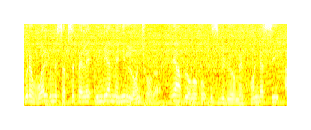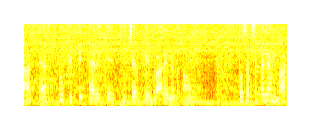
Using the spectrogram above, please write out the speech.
पूरे वर्ल्ड में सबसे पहले इंडिया में ही लॉन्च होगा। मैं आप लोगों को इस वीडियो में Honda C R F two के फीचर के बारे में बताऊँगा। तो सबसे पहले हम बात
